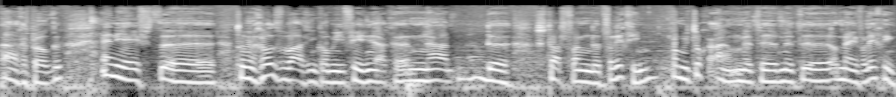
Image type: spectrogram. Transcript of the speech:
aangesproken. En die heeft, tot mijn grote verbazing kwam hij 14 dagen na de start van de verlichting, kwam hij toch aan met, uh, met mijn verlichting.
